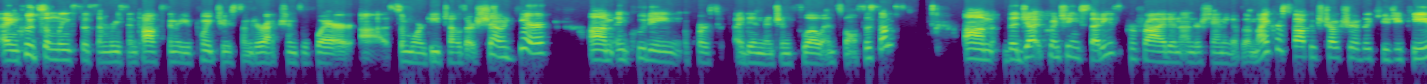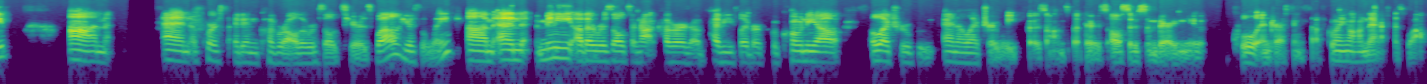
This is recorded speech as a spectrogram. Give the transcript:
I include some links to some recent talks and maybe point to some directions of where some more details are shown here um, including, of course, I didn't mention flow and small systems. Um, the jet quenching studies provide an understanding of the microscopic structure of the QGP. Um, and of course, I didn't cover all the results here as well. Here's the link. Um, and many other results are not covered of heavy flavor Quarkonia, electro and electroweak bosons, but there's also some very new, cool, interesting stuff going on there as well.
